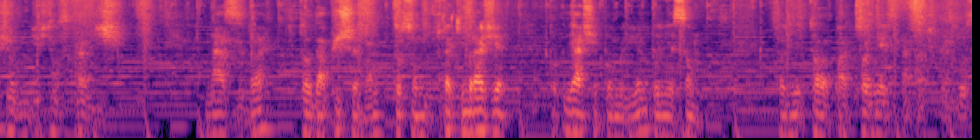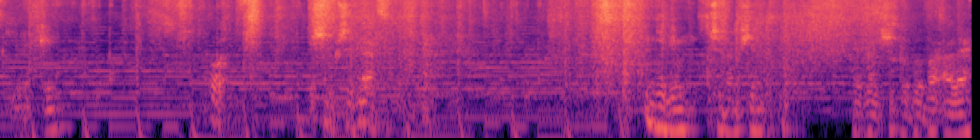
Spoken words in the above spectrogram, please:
Musiałbym gdzieś tam sprawdzić nazwę. To napiszę Wam. To są w takim razie, ja się pomyliłem, to nie są, to nie, to, to nie jest ta paczka włoskich roślin. O, się przywraca. Nie wiem, czy Wam się, jak Wam się podoba, ale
